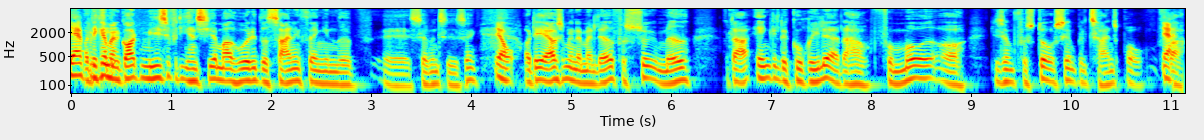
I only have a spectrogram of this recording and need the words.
Ja, fordi... Og det kan man godt misse, fordi han siger meget hurtigt, the signing thing in the uh, 70s, ikke? Jo. Og det er jo simpelthen, at man lavede forsøg med, der er enkelte gorillaer, der har formået at ligesom forstå simpelt tegnsprog fra ja.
